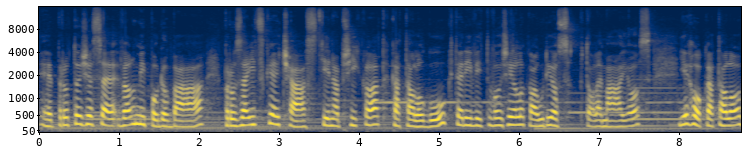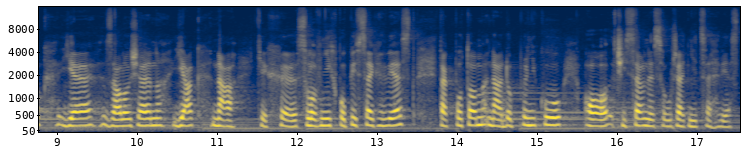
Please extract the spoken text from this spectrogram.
eh, protože se velmi podobá prozaické části, například katalogu, který vytvořil Claudius Ptolemaios. Jeho katalog je založen jak na těch eh, slovních popisech hvězd, tak potom na doplňku o číselné souřadnice hvězd.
